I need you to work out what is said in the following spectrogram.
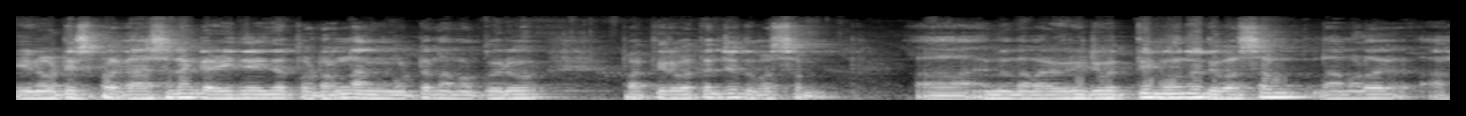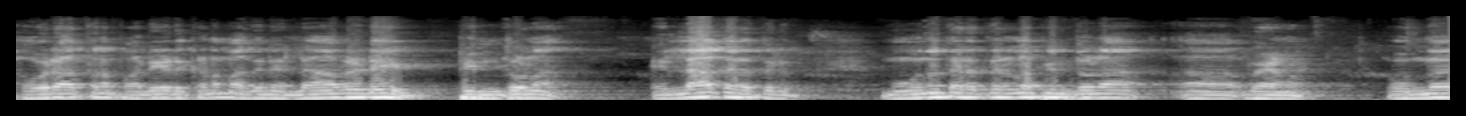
ഈ നോട്ടീസ് പ്രകാശനം കഴിഞ്ഞ് കഴിഞ്ഞാൽ തുടർന്ന് അങ്ങോട്ട് നമുക്കൊരു പത്തിരുപത്തഞ്ച് ദിവസം എന്ന് പറയുക ഒരു ഇരുപത്തിമൂന്ന് ദിവസം നമ്മൾ അഹോരാത്രം പണിയെടുക്കണം. അതിനെല്ലാവരുടെയും പിന്തുണ എല്ലാ തരത്തിലും മൂന്ന് തരത്തിലുള്ള പിന്തുണ വേണം. ഒന്ന്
